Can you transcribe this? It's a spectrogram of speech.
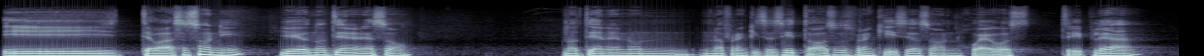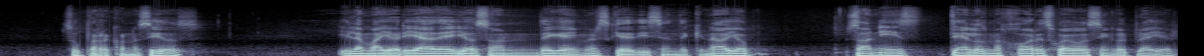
Y te vas a Sony y ellos no tienen eso. No tienen un- una franquicia así. Todas sus franquicias son juegos AAA, súper reconocidos. Y la mayoría de ellos son de gamers que dicen de que no, yo, Sony tiene los mejores juegos single player.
